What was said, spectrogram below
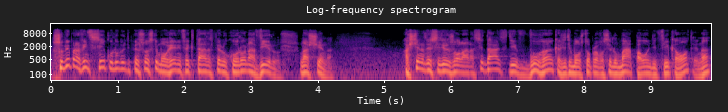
Subiu para 25 o número de pessoas que morreram infectadas pelo coronavírus na China. A China decidiu isolar as cidades de Wuhan, que a gente mostrou para você no mapa onde fica ontem, né?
